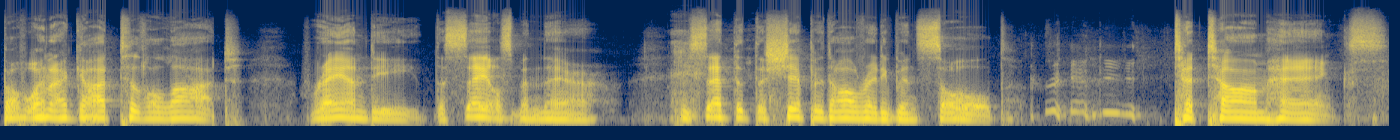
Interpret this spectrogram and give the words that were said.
But when I got to the lot, Randy, the salesman there, he said that the ship had already been sold to Tom Hanks.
